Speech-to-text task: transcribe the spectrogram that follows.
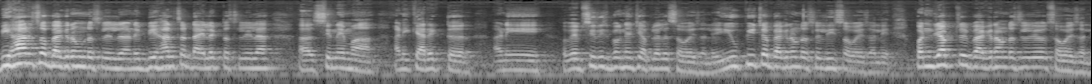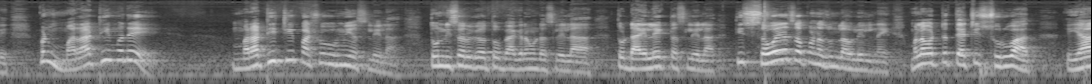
बिहारचं बॅकग्राऊंड असलेलं आणि बिहारचं डायलेक्ट असलेला सिनेमा आणि कॅरेक्टर आणि वेब सिरीज बघण्याची आपल्याला सवय झाली. यू पीचं बॅकग्राऊंड असलेली सवय झाली. पंजाबचे बॅकग्राऊंड असलेली सवय झाली. पण मराठीमध्ये मराठीची पार्श्वभूमी असलेला तो निसर्ग तो बॅकग्राऊंड असलेला तो डायलेक्ट असलेला ती सवयच आपण अजून लावलेली नाही. मला वाटतं त्याची सुरुवात या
